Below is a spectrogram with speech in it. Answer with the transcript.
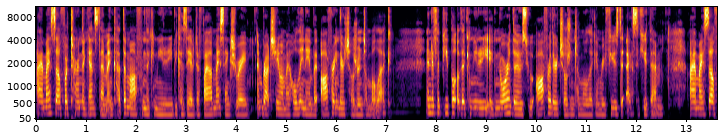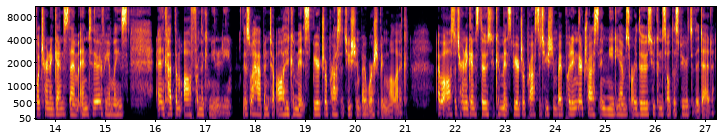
I myself will turn against them and cut them off from the community because they have defiled my sanctuary and brought shame on my holy name by offering their children to Molech. And if the people of the community ignore those who offer their children to Moloch and refuse to execute them, I myself will turn against them and to their families and cut them off from the community. This will happen to all who commit spiritual prostitution by worshiping Moloch. I will also turn against those who commit spiritual prostitution by putting their trust in mediums or those who consult the spirits of the dead.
